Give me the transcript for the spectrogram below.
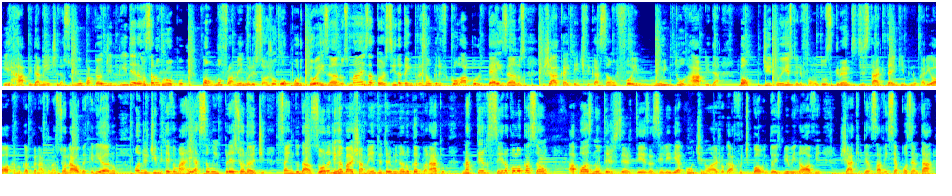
e rapidamente ele assumiu um papel de liderança no grupo. Bom, no Flamengo ele só jogou por 2 anos, mas a torcida tem a impressão que ele ficou lá por 10 anos, já que a identificação foi muito rápida. Bom, dito isso, ele foi um dos grandes destaques da equipe no Carioca, no Campeonato Nacional daquele ano, onde o time teve uma reação impressionante, saindo da zona de rebaixamento e terminando o campeonato na terceira colocação. Após não ter certeza se ele iria continuar a jogar futebol em 2009, já que pensava em se aposentar,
